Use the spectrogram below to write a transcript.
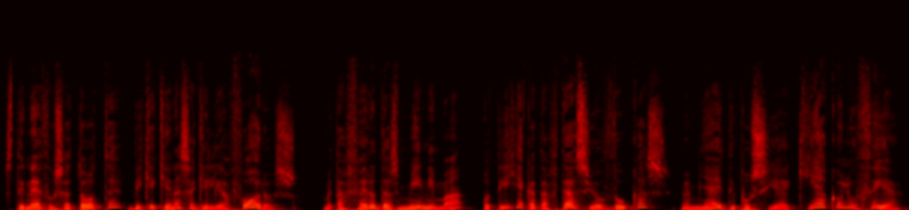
Στην αίθουσα τότε μπήκε και ένας αγγελιαφόρος, μεταφέροντας μήνυμα ότι είχε καταφτάσει ο Δούκας με μια εντυπωσιακή ακολουθία.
